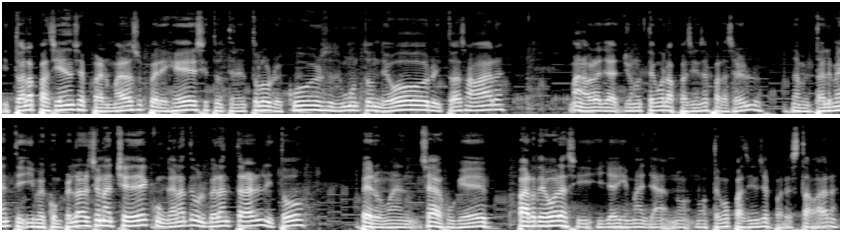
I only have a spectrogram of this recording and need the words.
y toda la paciencia para armar a super ejército, tener todos los recursos, un montón de oro y toda esa vara. man, ahora ya yo no tengo la paciencia para hacerlo, lamentablemente. Y me compré la versión HD con ganas de volver a entrar y todo. Pero, man, o sea, jugué un par de horas y, y ya dije, man, ya no, no tengo paciencia para esta vara.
